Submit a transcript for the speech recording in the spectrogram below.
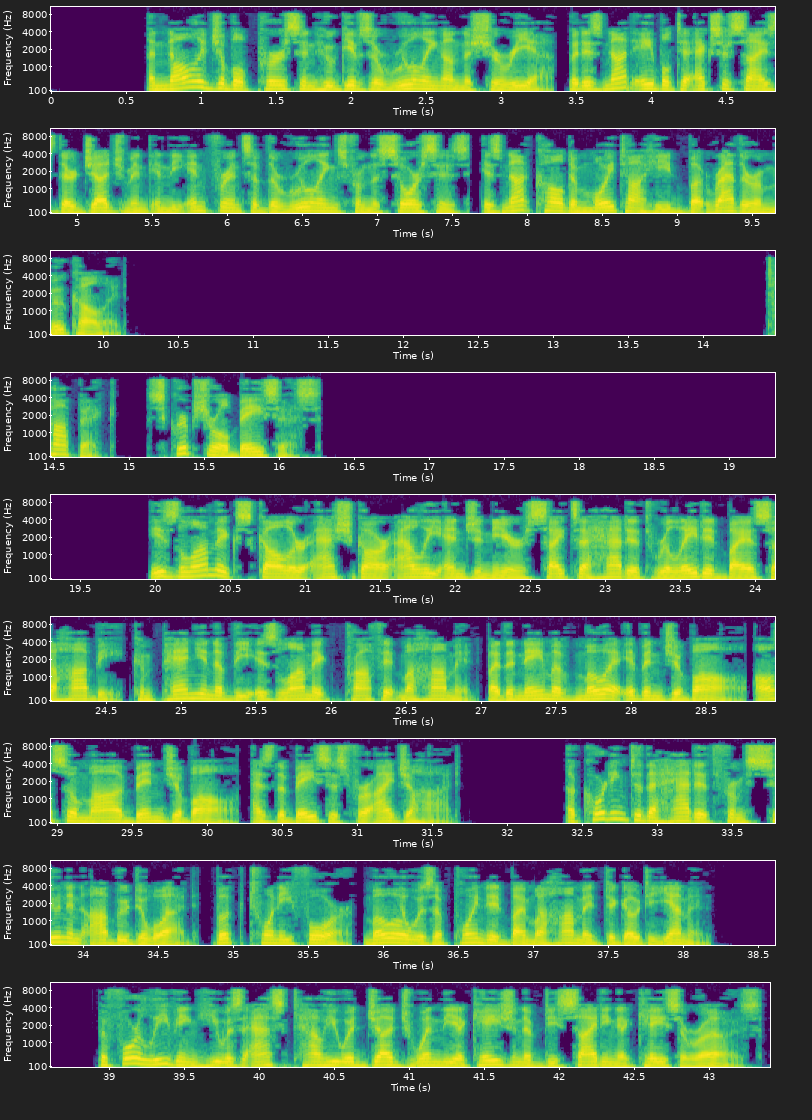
A knowledgeable person who gives a ruling on the sharia, but is not able to exercise their judgment in the inference of the rulings from the sources, is not called a mujtahid but rather a muqallid. Scriptural basis Islamic scholar Asghar Ali Engineer cites a hadith related by a Sahabi companion of the Islamic prophet Muhammad by the name of Mu'adh ibn Jabal also Mu'adh bin Jabal, as the basis for ijtihad. According to the hadith from Sunan Abu Dawud, Book 24, Mu'adh was appointed by Muhammad to go to Yemen. Before leaving he was asked how he would judge when the occasion of deciding a case arose.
